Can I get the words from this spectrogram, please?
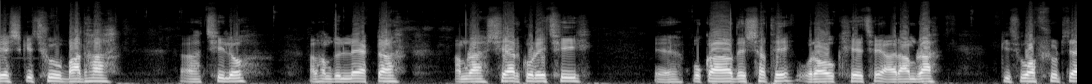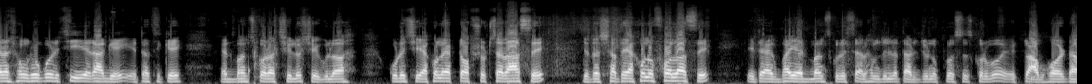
বেশ কিছু বাধা ছিল। আলহামদুলিল্লাহ একটা আমরা শেয়ার করেছি পোকাদের সাথে, ওরাও খেয়েছে, আর আমরা কিছু অফশুট চারা সংগ্রহ করেছি এর আগে, এটা থেকে অ্যাডভান্স করা ছিল, সেগুলো করেছি। এখনও একটা অফশুট চারা আছে, যেটার সাথে এখনও ফল আছে। এটা এক ভাই অ্যাডভান্স করেছে, আলহামদুলিল্লাহ তার জন্য প্রসেস করব। একটু আবহাওয়াটা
